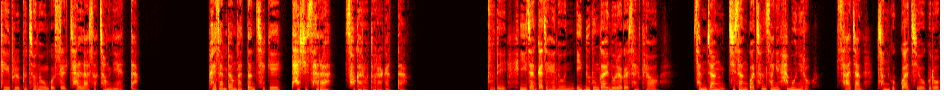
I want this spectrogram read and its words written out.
테이프를 붙여놓은 곳을 잘라서 정리했다. 폐잔병 같던 책이 다시 살아 서가로 돌아갔다. 부디 2장까지 해놓은 이 누군가의 노력을 살펴 3장 지상과 천상의 하모니로 4장 천국과 지옥으로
